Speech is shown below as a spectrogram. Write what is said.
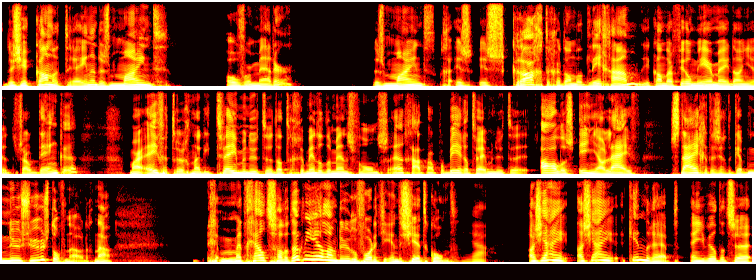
Dus je kan het trainen. Dus mind over matter. Dus mind is, is krachtiger dan dat lichaam. Je kan daar veel meer mee dan je zou denken. Maar even terug naar die twee minuten dat de gemiddelde mens van ons... Hè, gaat maar proberen twee minuten alles in jouw lijf stijgen. Te zeggen, ik heb nu zuurstof nodig. Nou, met geld zal het ook niet heel lang duren voordat je in de shit komt. Ja. Als jij, als jij kinderen hebt en je wilt dat ze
